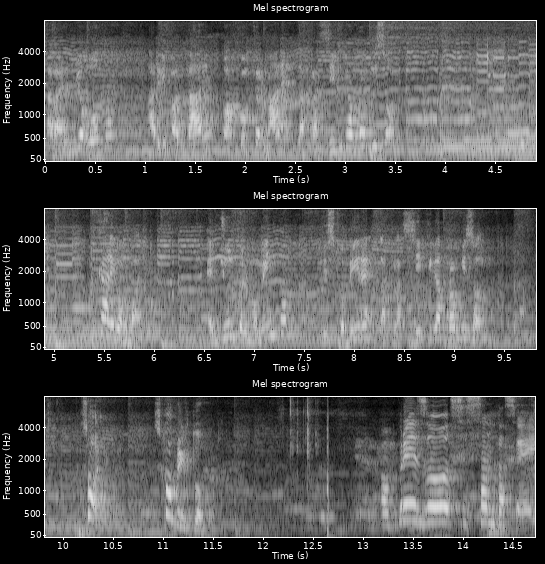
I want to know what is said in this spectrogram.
Sarà il mio voto a ribaltare o a confermare la classifica provvisoria. Cari compagni, è giunto il momento di scoprire la classifica provvisoria. Sonia, scopri il tuo voto. Ho preso 66.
